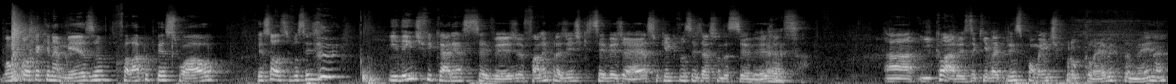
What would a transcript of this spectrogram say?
Vamos colocar aqui na mesa, falar pro pessoal. Pessoal, se vocês identificarem essa cerveja, falem pra gente que cerveja é essa, o que, que vocês acham dessa cerveja. Essa. Ah, e claro, esse aqui vai principalmente pro Kleber também, né?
